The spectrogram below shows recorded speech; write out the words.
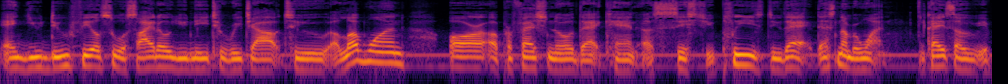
and you do feel suicidal, you need to reach out to a loved one or a professional that can assist you. Please do that. That's number one. Okay, so if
